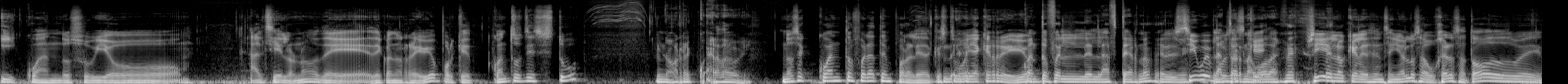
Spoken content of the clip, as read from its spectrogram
y cuando subió al cielo, ¿no? De, de cuando revivió, porque ¿cuántos días estuvo? No recuerdo, güey. No sé cuánto fue la temporalidad que estuvo ya que revivió. ¿Cuánto fue el, el after, no? El- Sí, güey, La pues es que- sí, en lo que les enseñó los agujeros a todos, güey.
